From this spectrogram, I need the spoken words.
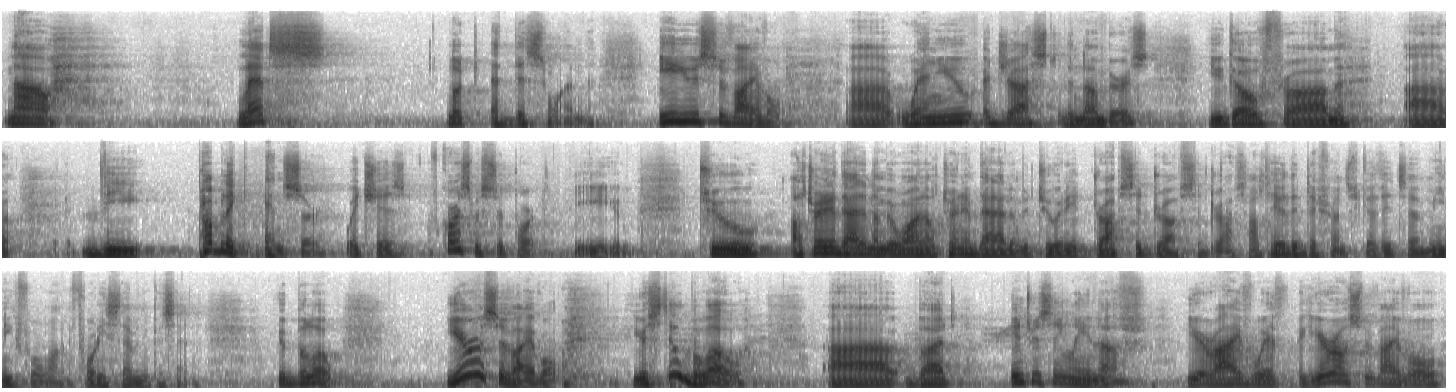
now let's look at this one. EU survival. Uh, when you adjust the numbers, you go from uh, the public answer, which is, of course, we support the EU, to alternative data number one, alternative data number two, and it drops, it drops, it drops. I'll tell you the difference because it's a meaningful one 47%. You're below. Euro survival, you're still below, uh, but interestingly enough, you arrive with a Euro survival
